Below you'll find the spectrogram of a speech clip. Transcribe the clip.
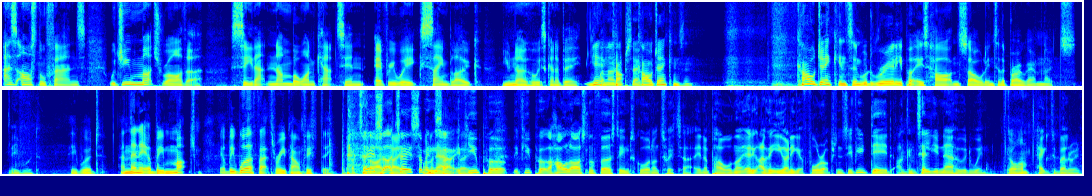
as Arsenal fans, would you much rather see that number one captain every week, same bloke? You know who it's going to be. Yeah, Carl, 100%. Carl Jenkinson. Carl Jenkinson would really put his heart and soul into the program notes. he would. He would, and then it'll be much. It'll be worth that three pound fifty. I'll tell you, so- I'll tell you something now. If you put if you put the whole Arsenal first team squad on Twitter in a poll, I think you only get four options. If you did, I can Mhm. tell you now who would win. Go on. Hector Bellerin,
